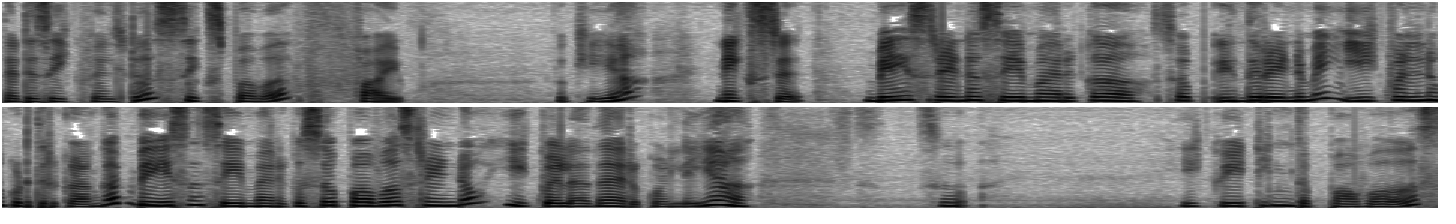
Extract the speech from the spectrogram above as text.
that is equal to six power five ஓகேயா நெக்ஸ்ட்டு பேஸ் ரெண்டும் சேமாக இருக்கா? ஸோ இது ரெண்டுமே ஈக்குவல்னு கொடுத்துருக்காங்க. பேஸும் சேமாக இருக்குது ஸோ பவர்ஸ் ரெண்டும் ஈக்குவலாக தான் இருக்கும் இல்லையா? ஸோ ஈக்குவேட்டிங் த பவர்ஸ்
